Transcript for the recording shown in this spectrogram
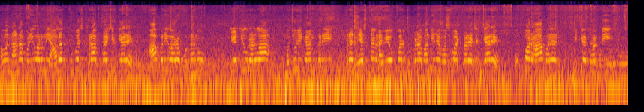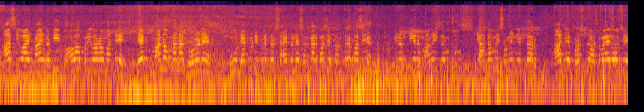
આવા નાના પરિવારોની હાલત ખૂબ જ ખરાબ થાય છે ત્યારે આ પરિવારો પોતાનું પેટીયું રડવા, મજૂરી કામ કરી અને નેશનલ હાઈવે ઉપર ઝૂંપડા બાંધીને વસવાટ કરે છે. ત્યારે ઉપર આ અને નીચે ધરતી, આ સિવાય કાંઈ નથી, તો આવા પરિવારો માટે એક માનવતાના ધોરણે હું ડેપ્યુટી કલેક્ટર સાહેબ અને સરકાર પાસે, તંત્ર પાસે વિનંતી અને માંગણી કરું છું કે આગામી સમયની અંદર આ જે પ્રશ્ન અટવાયેલો છે,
